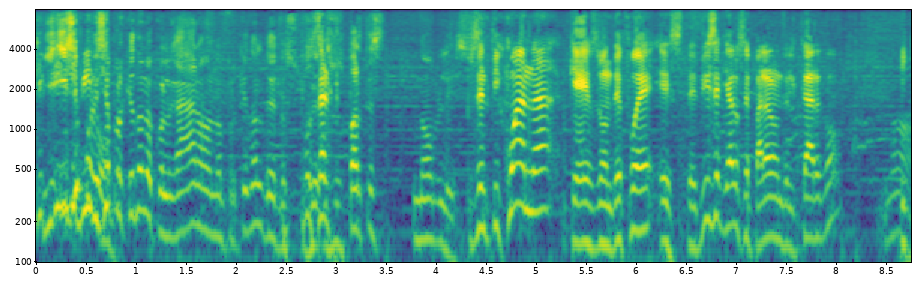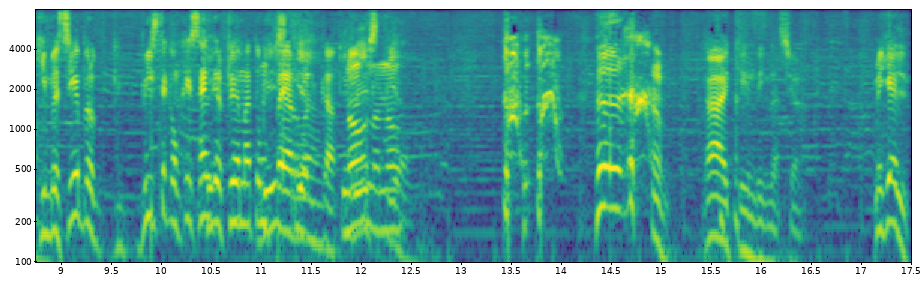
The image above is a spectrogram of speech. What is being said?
qué- y, ese individuo. policía, ¿por qué no lo colgaron? ¿O por qué no de, los, Pues de al- sus partes nobles? Pues en Tijuana, que es donde fue, este, dice que ya lo separaron del cargo No. y que investigue, pero ¿viste con qué sangre fría mata un bestia, perro? el ca- qué No, no, no. Ay, qué indignación. Miguel,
